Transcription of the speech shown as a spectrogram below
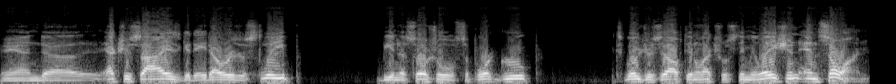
and uh, exercise, get eight hours of sleep, be in a social support group, expose yourself to intellectual stimulation, and so on.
